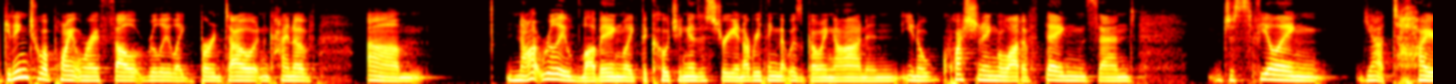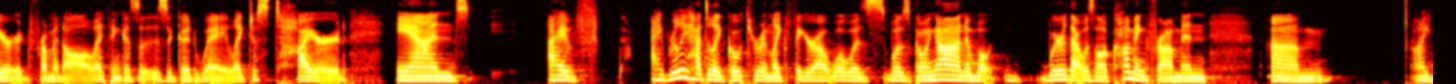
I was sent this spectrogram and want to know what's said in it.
getting to a point where I felt really like burnt out and kind of um not really loving like the coaching industry and everything that was going on and you know questioning a lot of things and just feeling yeah tired from it all i think is is a good way like just tired. And i've I really had to like go through and like figure out what was was going on and what where that was all coming from. And um I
